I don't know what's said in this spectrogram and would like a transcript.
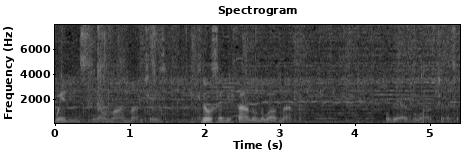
wins the online matches. It can also be found on the world map. Or the overworld, should I say.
